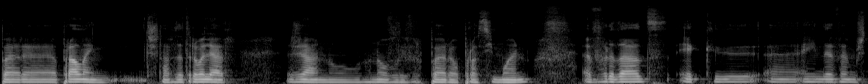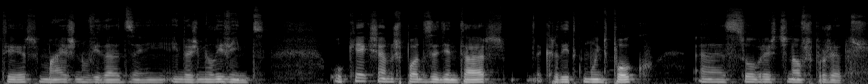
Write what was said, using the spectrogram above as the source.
para, para além de estares a trabalhar já no, no, novo livro para o próximo ano. A verdade é que uh, ainda vamos ter mais novidades em, em 2020. O que é que já nos podes adiantar? Acredito que muito pouco. Uh, sobre estes novos projetos?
